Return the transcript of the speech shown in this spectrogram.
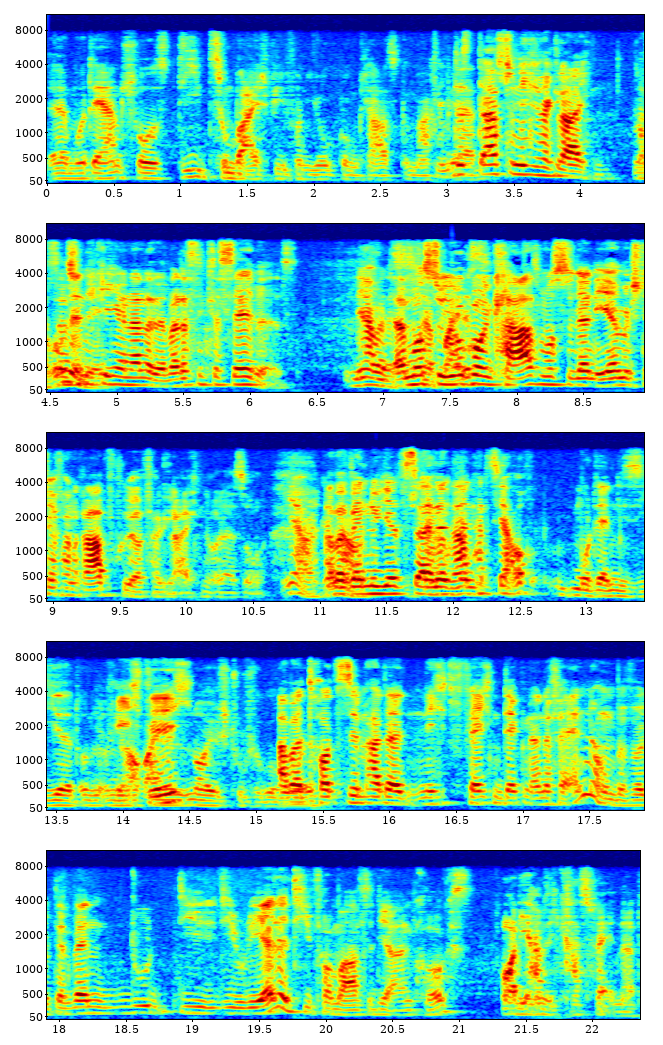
äh, modernen Shows, die zum Beispiel von Joko und Klaas gemacht werden. Das darfst du nicht vergleichen. Das Warum darfst du denn nicht nicht? gegeneinander, weil das nicht dasselbe ist. Ja, aber das Da ist musst ja du Joko und Klaas musst du dann eher mit Stefan Raab früher vergleichen oder so. Ja, genau. Aber wenn du jetzt Stefan deine- Raab wenn- hat es ja auch modernisiert und, und auf eine Richtig. neue Stufe geholt. Aber trotzdem hat er nicht flächendeckend eine Veränderung bewirkt. Denn wenn du die, die Reality-Formate dir anguckst, Oh, die haben sich krass verändert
